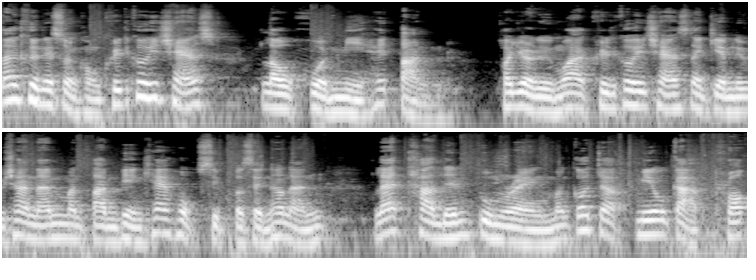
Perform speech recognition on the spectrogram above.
นั่นคือในส่วนของ Critical Hit Chance เราควรมีให้ตัน เพราะอย่าลืมว่า Critical Hit Chance ในเกม Division นั้นมันตันเพียงแค่ 60%เท่านั้น และ Talent Boomerang มันก็จะมีโอกาส proc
